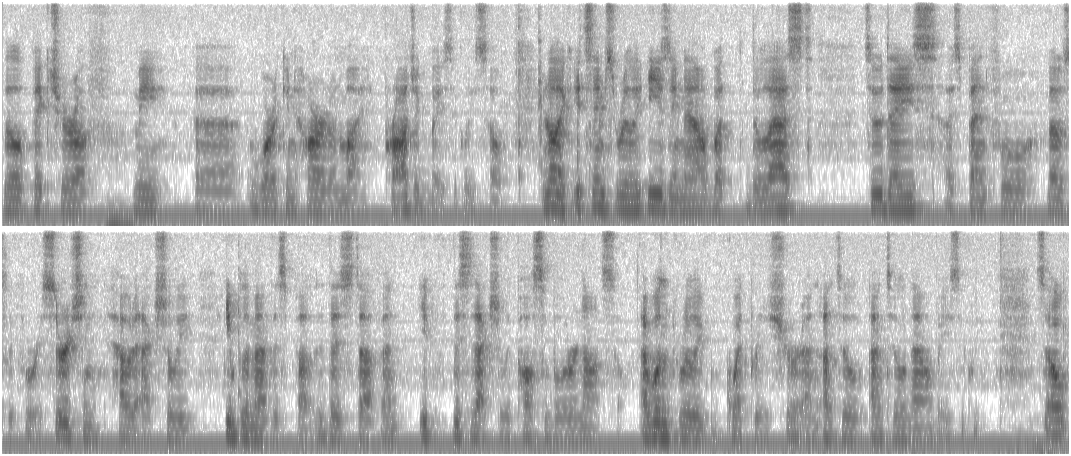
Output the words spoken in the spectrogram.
little picture of me uh, working hard on my project basically. So, you know, like it seems really easy now, but the last two days I spent for mostly for researching how to actually implement this this stuff and if this is actually possible or not. So I wasn't really quite pretty sure and, until until now basically. So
